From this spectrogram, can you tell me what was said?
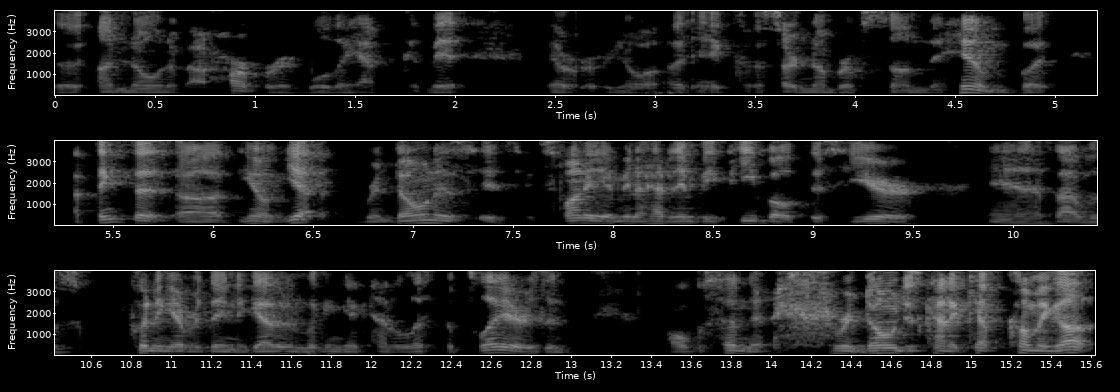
the unknown about Harper and will they have to commit, you know, a, a certain number of sum to him. But I think that, uh, you know, yeah, Rendon is, is, it's funny. I mean, I had an MVP vote this year, and as I was putting everything together and looking at kind of list of players, and all of a sudden Rendon just kind of kept coming up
